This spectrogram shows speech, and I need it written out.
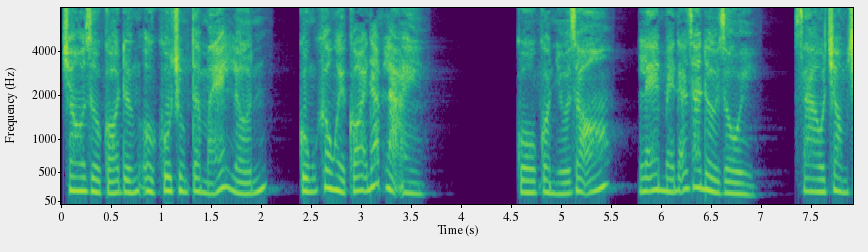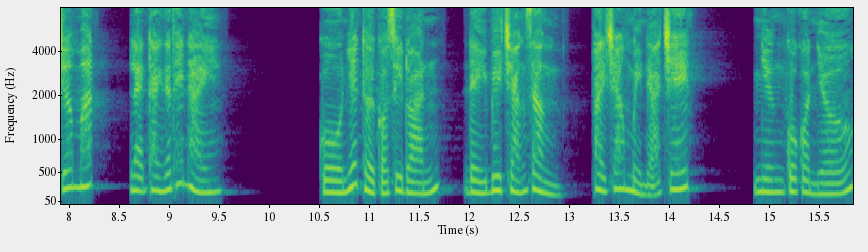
Cho dù có đứng ở khu trung tâm mà hét lớn, Cũng không hề có ai đáp lại. Cô còn nhớ rõ Là em bé đã ra đời rồi, Sao trong trước mắt lại thành ra thế này? Cô nhất thời có suy đoán, Đầy bi tráng rằng Phải chăng mình đã chết. Nhưng cô còn nhớ,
